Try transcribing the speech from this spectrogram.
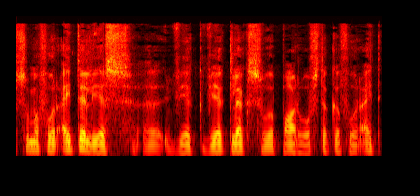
sommer vooruit te lees uh, week weekliks so 'n paar hoofstukke vooruit.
